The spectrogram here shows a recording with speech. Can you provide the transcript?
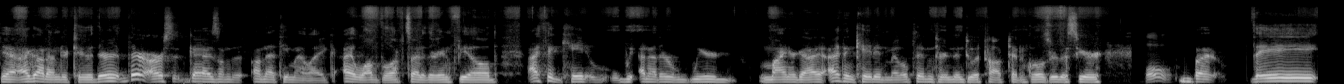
Yeah, I got under two. There, there are some guys on the on that team I like. I love the left side of their infield. I think Kate, another weird minor guy. I think Caden Middleton turned into a top ten closer this year. Whoa. but they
